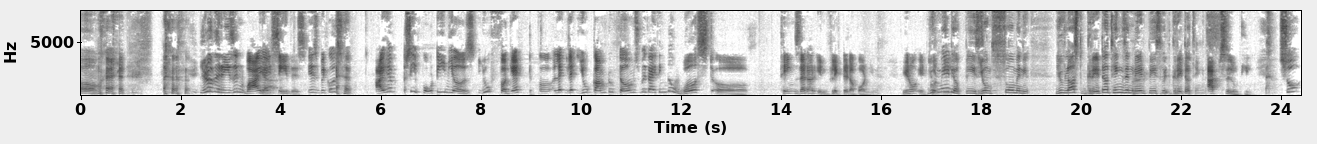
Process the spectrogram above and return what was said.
oh man You know the reason why I Yeah. say this is because I have see 14 years. You forget, uh, like like you come to terms with I think the worst uh, things that are inflicted upon you. You know, it you've made be- your peace You- in so many you've lost greater things and made peace with greater things Absolutely. So,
